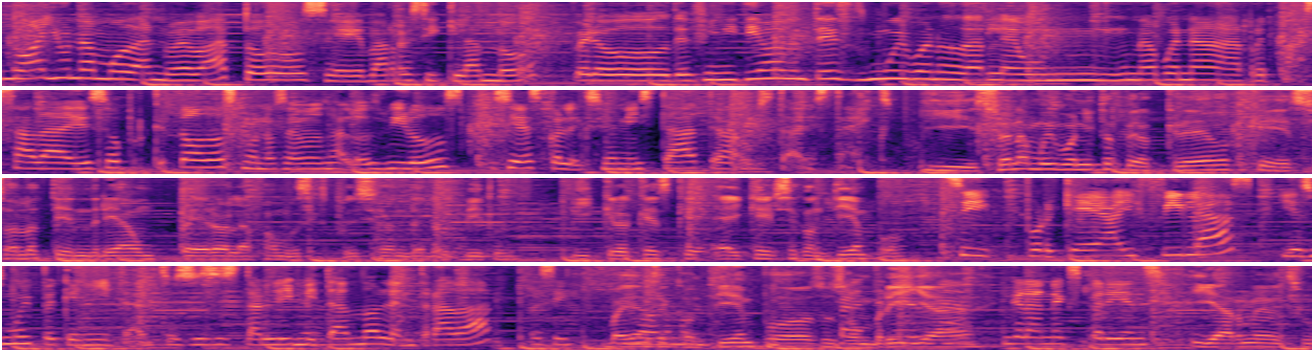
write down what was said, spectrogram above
no hay una moda nueva, todo se va reciclando, pero definitivamente es muy bueno darle un- una buena repasada a eso porque todos conocemos a los Beatles. Si eres coleccionista, te va a gustar esta expo. Y suena muy bonito, pero creo que solo tendría un pero la famosa exposición de los Beatles. Y creo que es que hay que irse con tiempo. Sí, porque hay filas y es muy pequeñita, entonces están limitando la entrada. Pues sí. Váyanse No, no, con tiempo, su sombrilla. Gran experiencia. Y armen su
